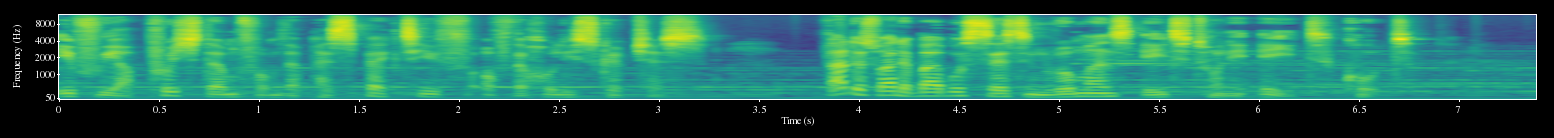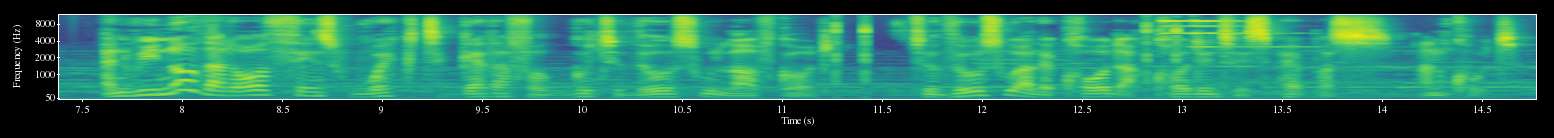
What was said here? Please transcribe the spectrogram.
if we approach them from the perspective of the Holy Scriptures. That is why the Bible says in Romans 8:28, quote, And we know that all things work together for good to those who love God, to those who are the called according to his purpose, unquote.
